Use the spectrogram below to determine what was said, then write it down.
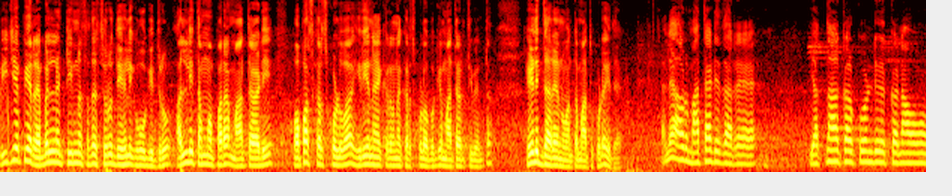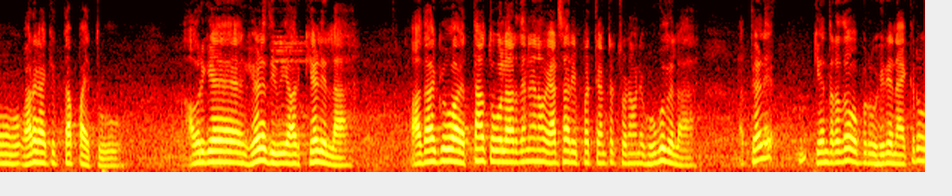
ಬಿ ಜೆ ಪಿಯ ರೆಬೆಲ್ನ ಟೀಮ್ನ ಸದಸ್ಯರು ದೆಹಲಿಗೆ ಹೋಗಿದ್ದರು ಅಲ್ಲಿ ತಮ್ಮ ಪರ ಮಾತಾಡಿ ವಾಪಸ್ ಕರೆಸ್ಕೊಳ್ಳುವ ಹಿರಿಯ ನಾಯಕರನ್ನು ಕರೆಸ್ಕೊಳ್ಳೋ ಬಗ್ಗೆ ಮಾತಾಡ್ತೀವಿ ಅಂತ ಹೇಳಿದ್ದಾರೆ ಅನ್ನುವಂಥ ಮಾತು ಕೂಡ ಇದೆ. ಅಲ್ಲೇ ಅವ್ರು ಮಾತಾಡಿದ್ದಾರೆ. ಯತ್ನ ಕಳ್ಕೊಂಡು ನಾವು ಹೊರಗೆ ಹಾಕಿದ ತಪ್ಪಾಯಿತು. ಅವರಿಗೆ ಹೇಳಿದ್ದೀವಿ ಅವ್ರು ಕೇಳಿಲ್ಲ. ಆದಾಗ್ಯೂ ಯತ್ನ ತಗೋಲಾರ್ದೇ ನಾವು ಎರಡು ಸಾವಿರ ಇಪ್ಪತ್ತೆಂಟರ ಚುನಾವಣೆಗೆ ಹೋಗೋದಿಲ್ಲ ಅಂಥೇಳಿ ಕೇಂದ್ರದ ಒಬ್ಬರು ಹಿರಿಯ ನಾಯಕರು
